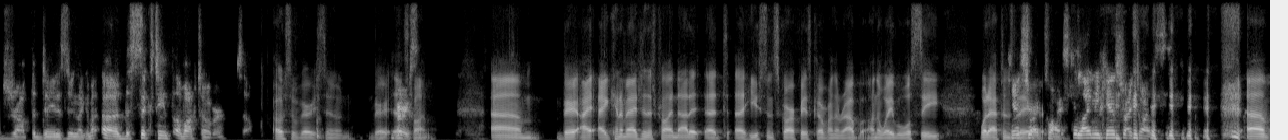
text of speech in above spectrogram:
drop the date as soon as I can. Uh, the 16th of October. So oh, so very soon. Very that's very fun. Soon. Um, very. I, I can imagine there's probably not a, a, a Houston Scarface cover on the route on the way, but we'll see what happens can't there. strike twice. The lightning can't strike twice. um,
